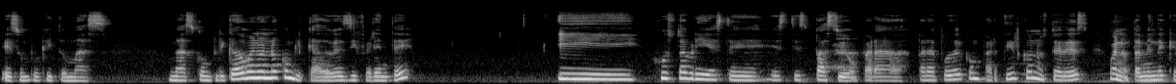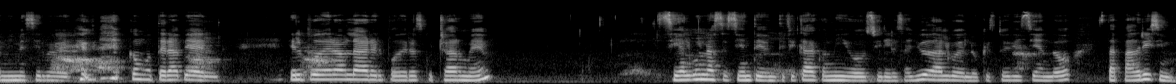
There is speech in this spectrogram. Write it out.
es un poquito más, más complicado. Bueno, no complicado, es diferente. Y justo abrí este, este espacio para, poder compartir con ustedes, bueno, también de que a mí me sirve como terapia el, el poder hablar, el poder escucharme. Si alguna se siente identificada conmigo, si les ayuda algo de lo que estoy diciendo, está padrísimo.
